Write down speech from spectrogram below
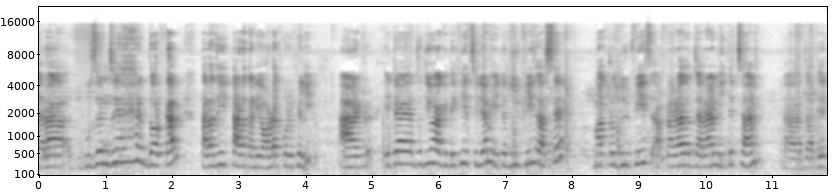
যারা বুঝেন যে দরকার, তারা যদি তাড়াতাড়ি অর্ডার করে ফেলি। আর এটা যদিও আগে দেখিয়েছিলাম, এটা দুই পিস আছে, মাত্র দুই পিস আপনারা যারা নিতে চান যাদের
